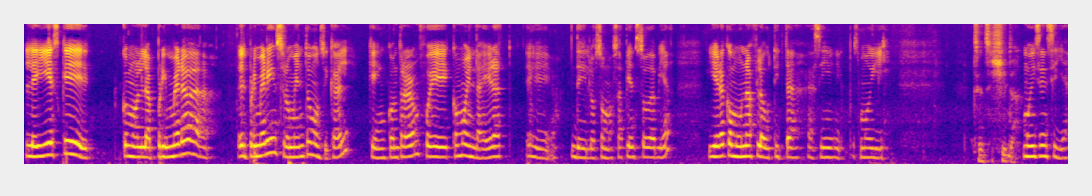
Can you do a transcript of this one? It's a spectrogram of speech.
leí es que como la primera, el primer instrumento musical que encontraron fue como en la era eh, de los Homo sapiens todavía, y era como una flautita así, pues muy, Sencillita. muy sencilla,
